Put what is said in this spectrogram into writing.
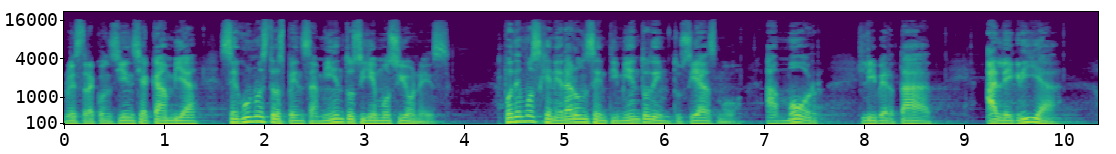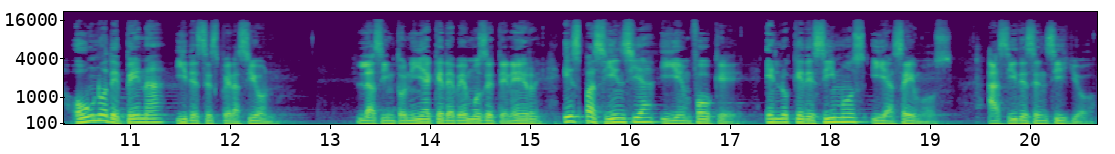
Nuestra conciencia cambia según nuestros pensamientos y emociones. Podemos generar un sentimiento de entusiasmo, amor, libertad, alegría o uno de pena y desesperación. La sintonía que debemos de tener es paciencia y enfoque en lo que decimos y hacemos. Así de sencillo,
